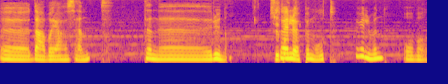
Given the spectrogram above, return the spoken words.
uh, der hvor jeg har sendt denne runa. Så jeg løper mot Vilmund og Våle.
